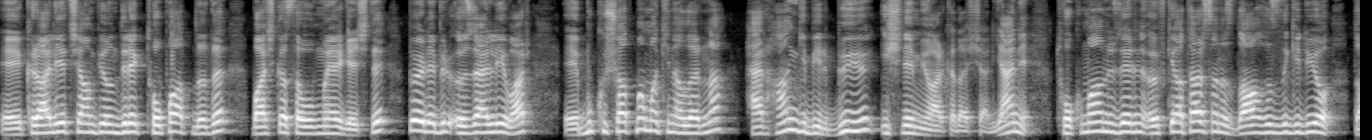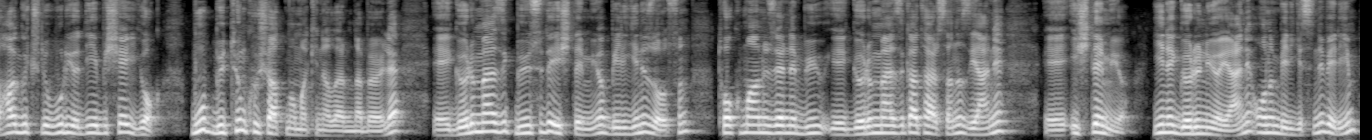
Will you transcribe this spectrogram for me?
E, kraliyet şampiyonu direkt topu atladı. Başka savunmaya geçti. Böyle bir özelliği var. E, bu kuşatma makinalarına herhangi bir büyü işlemiyor arkadaşlar. Yani tokmağın üzerine öfke atarsanız daha hızlı gidiyor, daha güçlü vuruyor diye bir şey yok. Bu bütün kuşatma makinalarında böyle. E, görünmezlik büyüsü de işlemiyor. Bilginiz olsun. Tokmağın üzerine büyü, e, görünmezlik atarsanız yani e, işlemiyor. Yine görünüyor yani. Onun bilgisini vereyim.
